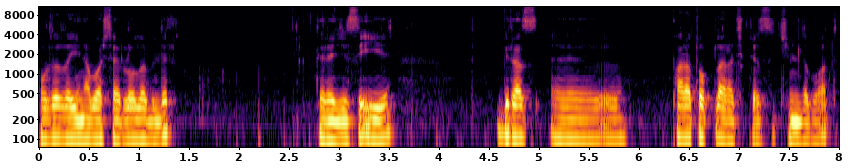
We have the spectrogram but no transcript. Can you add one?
Orada da yine başarılı olabilir. Derecesi iyi. Biraz eee, para toplar açıkçası çimde bu at.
